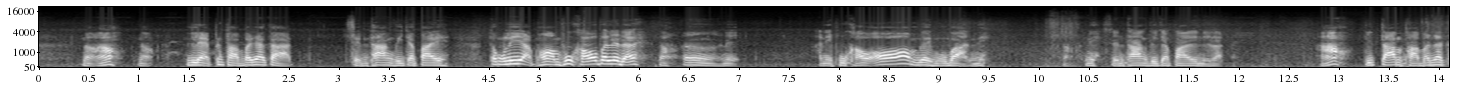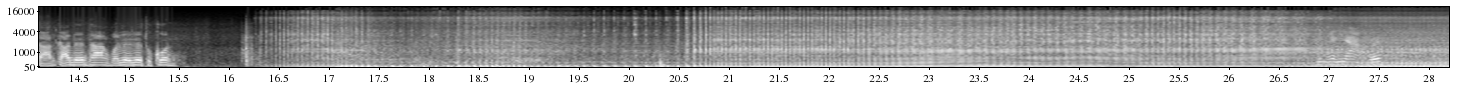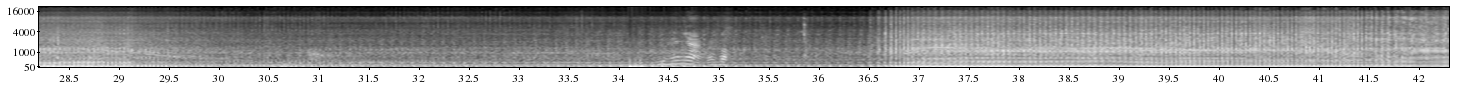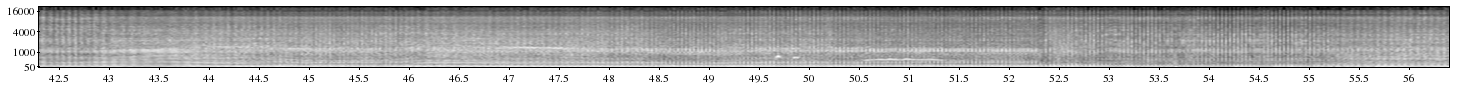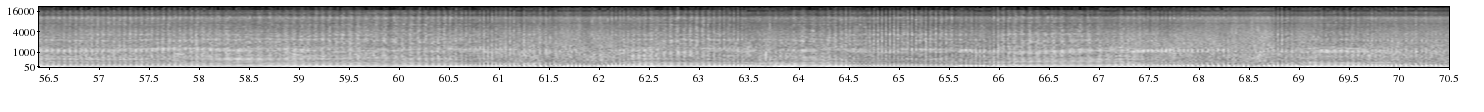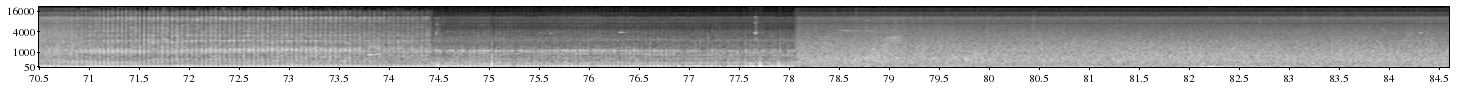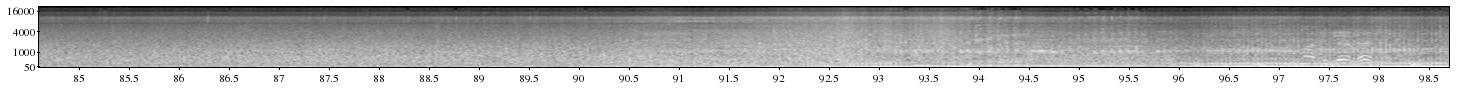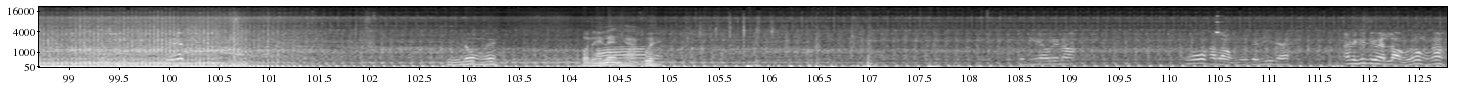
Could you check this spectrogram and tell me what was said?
เนาะเอาเนาะนี่แหละเป็นภาพบรรยากาศเส้นทางที่จะไปต้องเรียบหอมภูเขาไปเลยเด้อเนาะเออนี่อันนี้ภูเขาอ้อมเลยหมู่บ้านนี่เนาะนี่เส้นทางที่จะไปนี่แหละเอาติดตามภาพบรรยากาศการเดินทางไปเลยเลยทุกคน คุณแห่งยากเลย อยู่ให้ยากมันบ่ มาติดเล่นเฮ้ยเอ็ดสีล งเฮ้ยพอได้เล่นหักเว้ยเป็นเฮลเลยเนาะ โอ้ขาหล่องนี่จะดีเลยอันนี้คือจะเป็นหล่องลงเนาะ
